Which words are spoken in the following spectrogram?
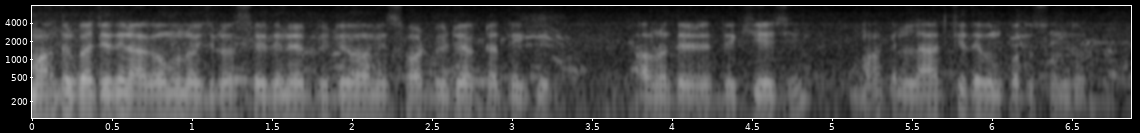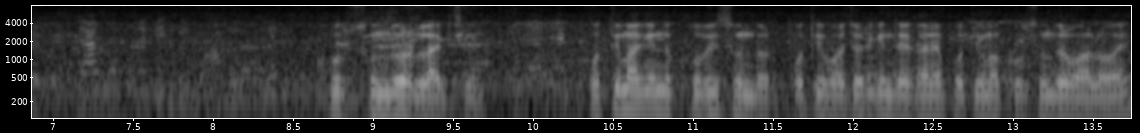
মা দুর্গা যেদিন আগমন হয়েছিল, সেদিনের ভিডিও আমি শর্ট ভিডিও একটা দেখি, আপনাদের দেখিয়েছি। মাকে লাগছে দেখুন কত সুন্দর। খুব সুন্দর লাগছে। প্রতিমা কিন্তু খুবই সুন্দর। প্রতি বছরই কিন্তু এখানে প্রতিমা খুব সুন্দর ভালো হয়।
